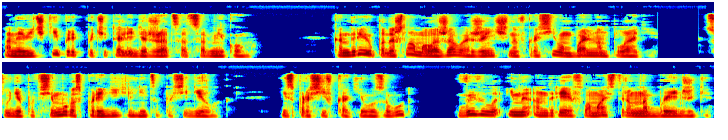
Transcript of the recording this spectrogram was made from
а новички предпочитали держаться особняком. К Андрею подошла моложавая женщина в красивом бальном платье, судя по всему, распорядительница посиделок, и, спросив, как его зовут, вывела имя Андрея фломастером на бейджике,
